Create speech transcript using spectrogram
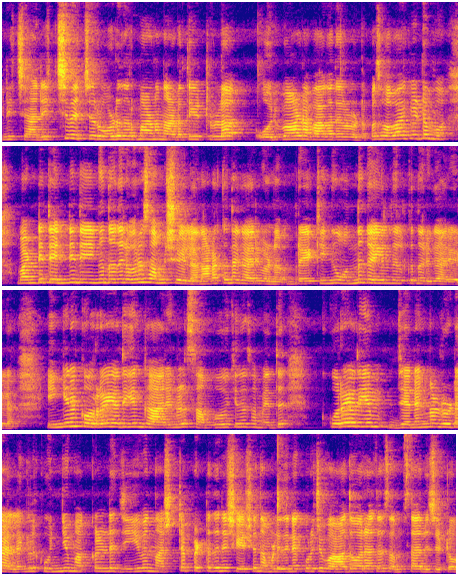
ഇനി ചരിച്ചു വെച്ച് റോഡ് നിർമ്മാണം നടത്തിയിട്ടുള്ള ഒരുപാട് അപാകതകളുണ്ട്. അപ്പോൾ സ്വാഭാവികമായിട്ടും വണ്ടി തെന്നി നീങ്ങുന്നതിൽ ഒരു സംശയമില്ല നടക്കുന്ന കാര്യമാണ്. ബ്രേക്കിംഗ് ഒന്നും കയ്യിൽ നിൽക്കുന്ന ഒരു കാര്യമില്ല. ഇങ്ങനെ കുറേയധികം കാര്യങ്ങൾ സംഭവിക്കുന്ന സമയത്ത് കുറേയധികം ജനങ്ങളുടെ അല്ലെങ്കിൽ കുഞ്ഞു മക്കളുടെ ജീവൻ നഷ്ടപ്പെട്ടതിന് ശേഷം നമ്മൾ ഇതിനെക്കുറിച്ച് വാദോരാതെ സംസാരിച്ചിട്ടോ?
